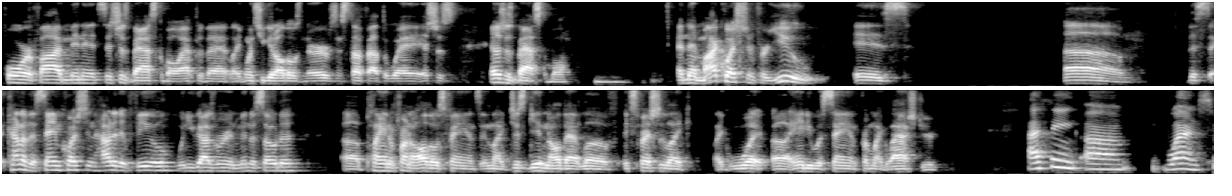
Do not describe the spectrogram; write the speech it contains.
four or five minutes, it's just basketball. After that, like once you get all those nerves and stuff out the way, it's just it was just basketball. And then my question for you is, um, this kind of the same question. How did it feel when you guys were in Minnesota, uh, playing in front of all those fans and like just getting all that love, especially like like what uh, Andy was saying from like last year? I think um, once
